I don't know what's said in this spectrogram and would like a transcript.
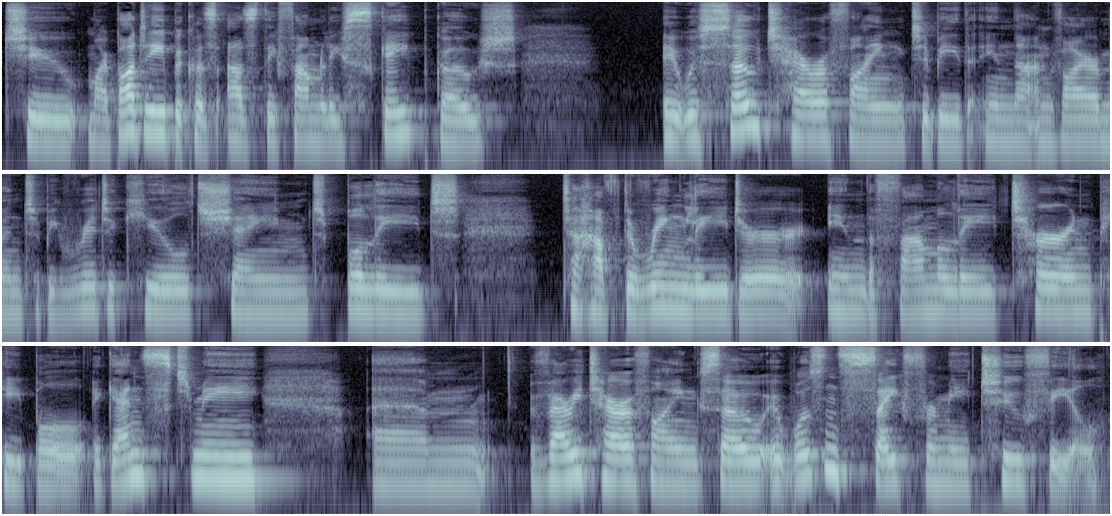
to my body because as the family scapegoat, it was so terrifying to be in that environment, to be ridiculed, shamed, bullied, to have the ringleader in the family turn people against me. Um, very terrifying. So it wasn't safe for me to feel.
